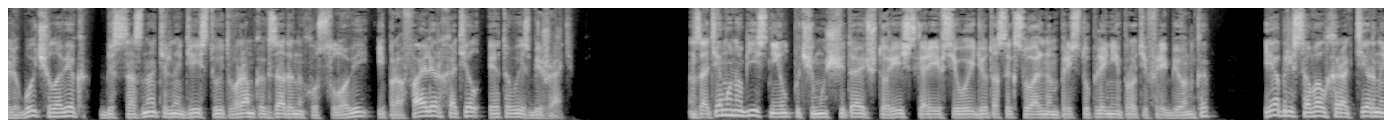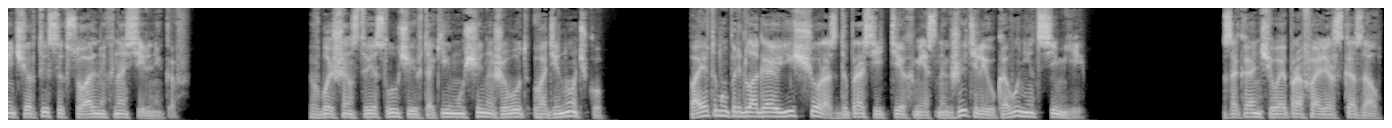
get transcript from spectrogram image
Любой человек бессознательно действует в рамках заданных условий, и профайлер хотел этого избежать. Затем он объяснил, почему считает, что речь, скорее всего, идет о сексуальном преступлении против ребенка, и обрисовал характерные черты сексуальных насильников. В большинстве случаев такие мужчины живут в одиночку, поэтому предлагаю еще раз допросить тех местных жителей, у кого нет семьи. Заканчивая, профайлер сказал,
